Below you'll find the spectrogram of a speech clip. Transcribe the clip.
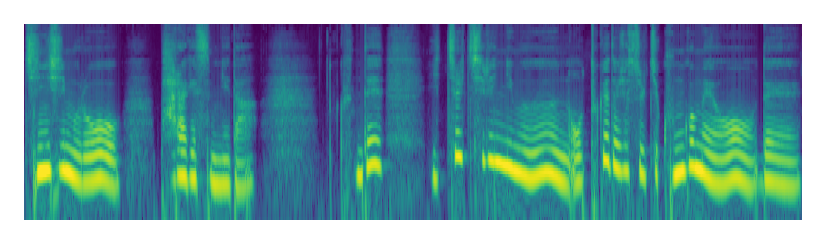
진심으로 바라겠습니다. 근데 2772님은 어떻게 되셨을지 궁금해요. 네.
